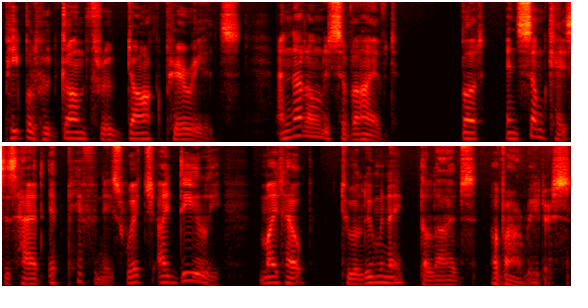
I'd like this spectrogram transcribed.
people who'd gone through dark periods and not only survived, but in some cases had epiphanies which, ideally, might help to illuminate the lives of our readers.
